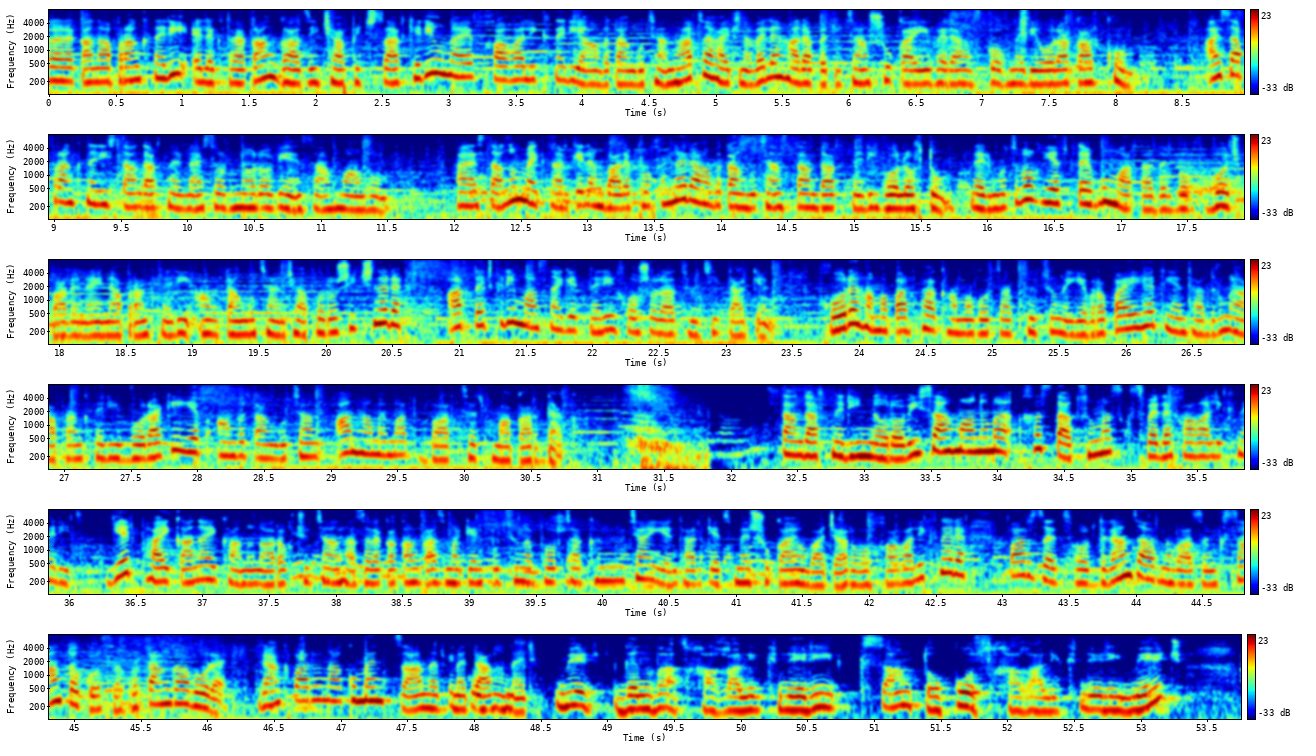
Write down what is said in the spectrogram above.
Շինարարական ապրանքների, էլեկտրական, գազի չափիչ սարքերի ու նաև խաղալիքների անվտանգության հարցը հայտնվել է Հանրապետության շուկայի վերահսկողների օրակարգում։ Այս ապրանքների ստանդարտներն այսօր նորովի են սահմանվում։ Հայաստանում մեկնարկել են բարեփոխումները անվտանգության ստանդարտների ոլորտում։ Ներմուծվող եւ տեղում արտադրվող ոչ բարենային ապրանքների անվտանգության չափորոշիչները արտերկրի մասնագետների խոշորացույցի տակ են։ Խորը համապարփակ համագործակցությունը Եվրոպայի հետ ենթադրում է ապրանքների որակի եւ անվտանգության անհամեմատ բարձր մակարդակ։ Ստանդարտների նորովի սահմանումը խստացումը սկսվել է խաղալիքներից։ Երբ հայ կանայք հանուն առողջության հասարակական կազմակերպությունը փորձակնության ենթարկեց մեր շուկայում վաճառվող խաղալիքները, պարզեց, որ դրանց առնվազն 20%-ը վտանգավոր է։ Դրանք պարունակում են ծանր մետաղներ։ Մեր գնված խաղալիքների 20% խաղալիքների մեջ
